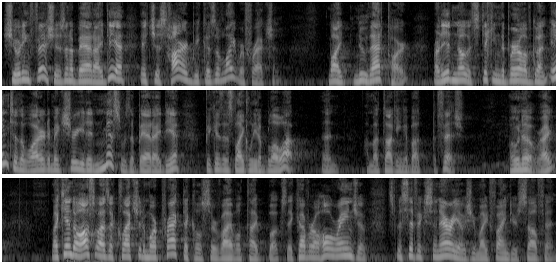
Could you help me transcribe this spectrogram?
shooting fish isn't a bad idea. It's just hard because of light refraction. Well, I knew that part, but I didn't know that sticking the barrel of gun into the water to make sure you didn't miss was a bad idea because it's likely to blow up. And I'm not talking about the fish. Who knew, right? My Kindle also has a collection of more practical survival type books. They cover a whole range of specific scenarios you might find yourself in.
